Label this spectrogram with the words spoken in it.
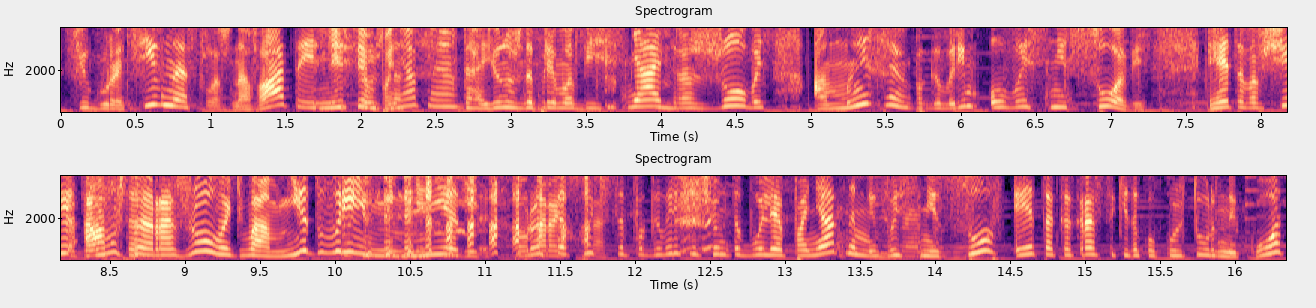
фигуративная, сложноватая. И Не здесь всем нужно- понятная. да, ее нужно прям объяснять, разжевывать. А мы с вами поговорим о Васнецове. И это вообще Потому автор... что разжевывать вам нет времени. Нет, просто хочется поговорить о чем-то более понятном. И Васнецов – это как раз-таки такой культурный код,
